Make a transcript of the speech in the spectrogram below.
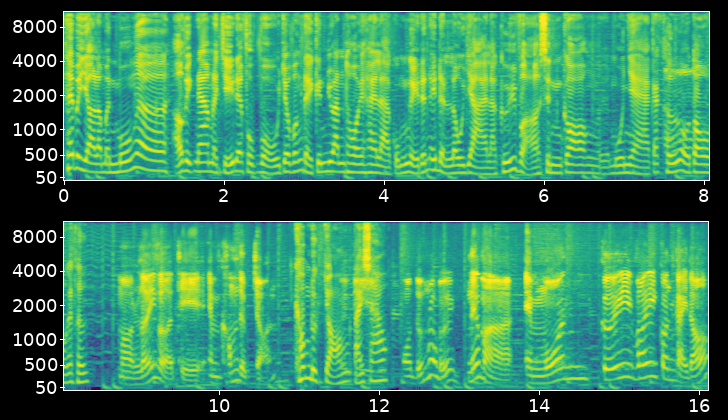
Thế bây giờ là mình muốn ờ, ở Việt Nam là chỉ để phục vụ cho vấn đề kinh doanh thôi hay là cũng nghĩ đến ý định lâu dài là cưới vợ sinh con mua nhà các thứ ô tô các thứ? Mà lấy vợ thì em không được chọn. Không được chọn tại sao? Ồ, đúng rồi. Nếu mà em muốn cưới với con gái đó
